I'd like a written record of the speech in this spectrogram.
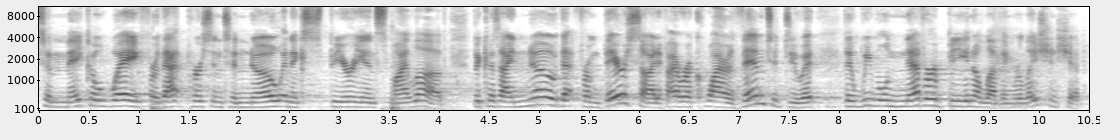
to make a way for that person to know and experience my love. Because I know that from their side, if I require them to do it, then we will never be in a loving relationship.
